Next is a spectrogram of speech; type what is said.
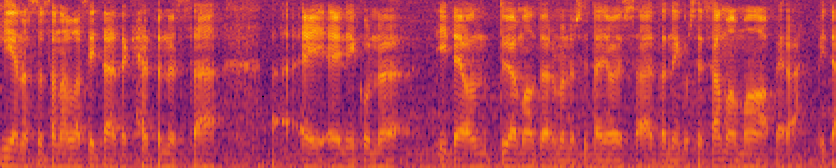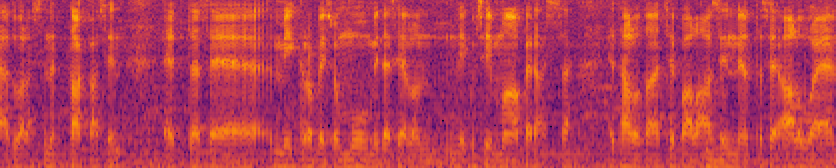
hienossa sanalla sitä, että käytännössä ei, ei niin kuin, itse on työmaalla törmännyt sitä joissa, että niin kuin se sama maaperä pitää tuoda sinne takaisin, että se mikrobi sun muu, mitä siellä on niin kuin siinä maaperässä, että halutaan, että se palaa mm. sinne, jotta se alueen,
